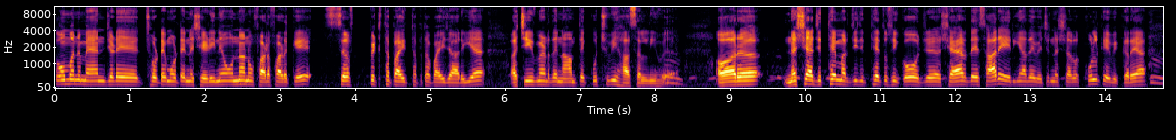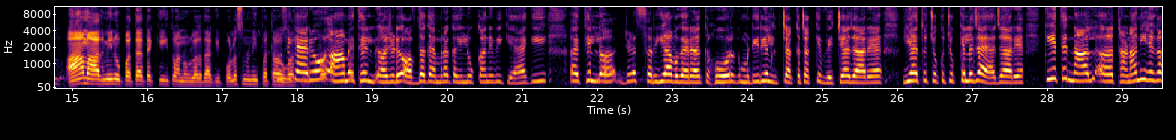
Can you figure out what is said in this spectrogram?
ਕਾਮਨ ਮੈਨ ਜਿਹੜੇ ਛੋਟੇ-ਮੋਟੇ ਨਸ਼ੇੜੀ ਨੇ ਉਹਨਾਂ ਨੂੰ ਫੜ-ਫੜ ਕੇ ਸਿਰਫ ਪਿੱਠ ਥਪਾਈ ਥਪਥਪਾਈ ਜਾ ਰਹੀ ਹੈ। ਅਚੀਵਮੈਂਟ ਦੇ ਨਾਮ ਤੇ ਕੁਝ ਵੀ ਹਾਸਲ ਨਹੀਂ ਹੋਇਆ। ਔਰ ਨਸ਼ਾ ਜਿੱਥੇ ਮਰਜ਼ੀ ਜਿੱਥੇ ਤੁਸੀਂ ਕਹੋ ਸ਼ਹਿਰ ਦੇ ਸਾਰੇ ਏਰੀਆ ਦੇ ਵਿੱਚ ਨਸ਼ਾ ਖੁੱਲ ਕੇ ਵਿਕ ਰਿਹਾ। ਆਮ ਆਦਮੀ ਨੂੰ ਪਤਾ ਤੇ ਕੀ ਤੁਹਾਨੂੰ ਲੱਗਦਾ ਕਿ ਪੁਲਿਸ ਨੂੰ ਨਹੀਂ ਪਤਾ ਤੁਸੀਂ ਹੋਊਗਾ ਕਹਿ ਰਹੇ ਹੋ ਆਮ ਇੱਥੇ ਜਿਹੜੇ ਆਫ ਦਾ ਕੈਮਰਾ ਕਈ ਲੋਕਾਂ ਨੇ ਵੀ ਕਿਹਾ ਹੈ ਕਿ ਇੱਥੇ ਜਿਹੜਾ ਸਰੀਆ ਵਗੈਰਾ ਹੋਰ ਮਟੀਰੀਅਲ ਚੱਕ ਚੱਕ ਕੇ ਵੇਚਿਆ ਜਾ ਰਿਹਾ ਹੈ ਜਾਂ ਇੱਥੋਂ ਚੁੱਕ ਚੁੱਕ ਕੇ ਲਿਜਾਇਆ ਜਾ ਰਿਹਾ ਹੈ ਕਿ ਇੱਥੇ ਨਾਲ ਥਾਣਾ ਨਹੀਂ ਹੈਗਾ?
